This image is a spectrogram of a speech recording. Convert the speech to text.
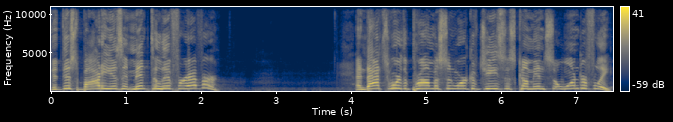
that this body isn't meant to live forever. And that's where the promise and work of Jesus come in so wonderfully.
